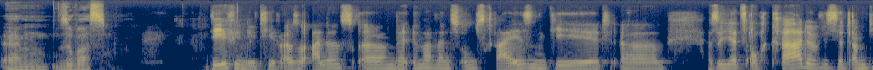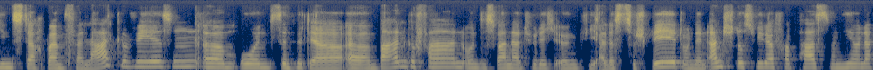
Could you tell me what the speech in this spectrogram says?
ähm, sowas. Definitiv, also alles, ähm, wenn, immer wenn es ums Reisen geht. Ähm, also jetzt auch gerade, wir sind am Dienstag beim Verlag gewesen ähm, und sind mit der äh, Bahn gefahren und es war natürlich irgendwie alles zu spät und den Anschluss wieder verpasst und hier und da.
